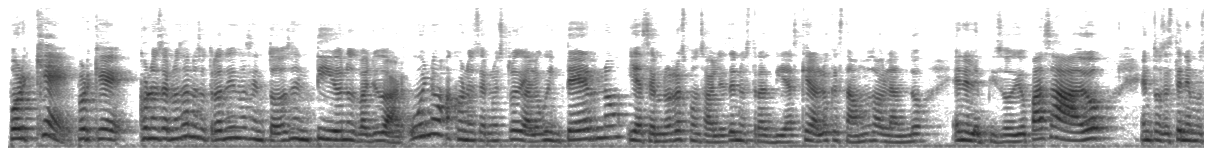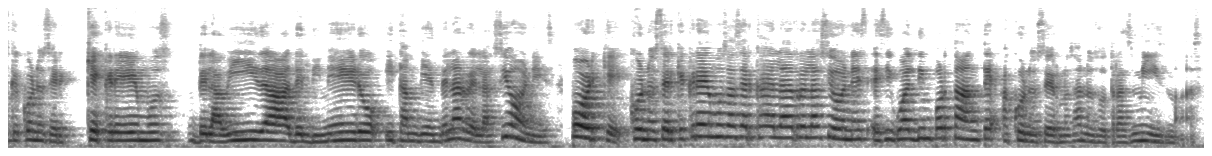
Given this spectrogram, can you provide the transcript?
¿Por qué? Porque conocernos a nosotras mismas en todo sentido nos va a ayudar, uno, a conocer nuestro diálogo interno y hacernos responsables de nuestras vidas, que era lo que estábamos hablando en el episodio pasado. Entonces tenemos que conocer qué creemos de la vida, del dinero y también de las relaciones. Porque conocer qué creemos acerca de las relaciones es igual de importante a conocernos a nosotras mismas.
